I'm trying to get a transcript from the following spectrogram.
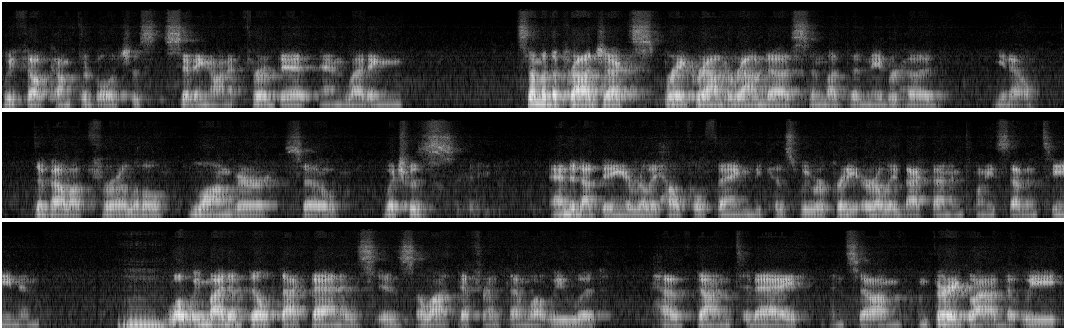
we felt comfortable just sitting on it for a bit and letting some of the projects break ground around us and let the neighborhood, you know, develop for a little longer. So which was ended up being a really helpful thing because we were pretty early back then in 2017 and mm. what we might have built back then is is a lot different than what we would have done today and so I'm, I'm very glad that we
